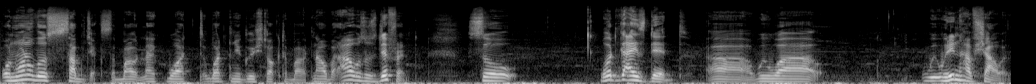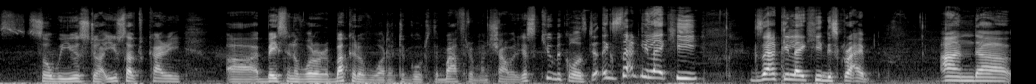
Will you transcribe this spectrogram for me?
on one of those subjects about like what what Njugush talked about now, but ours was different. So what guys did, uh, we were we, we didn't have showers, so we used to used to have to carry uh, a basin of water, or a bucket of water to go to the bathroom and shower. Just cubicles, just exactly like he, exactly like he described. And uh,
